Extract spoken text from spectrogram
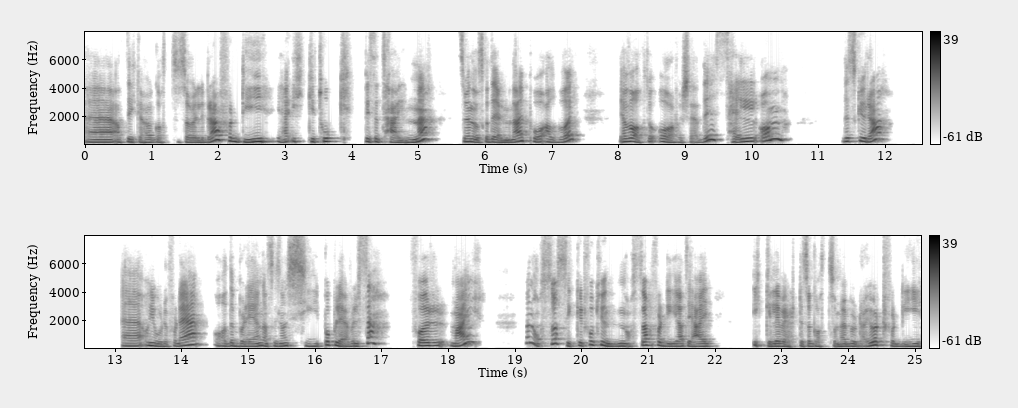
Eh, at det ikke har gått så veldig bra fordi jeg ikke tok disse tegnene som jeg nå skal dele med deg, på alvor. Jeg valgte å overse de selv om det skurra, eh, og gjorde for det. Og det ble en ganske sånn kjip opplevelse for meg, men også sikkert for kunden også, fordi at jeg ikke leverte så godt som jeg burde ha gjort, fordi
